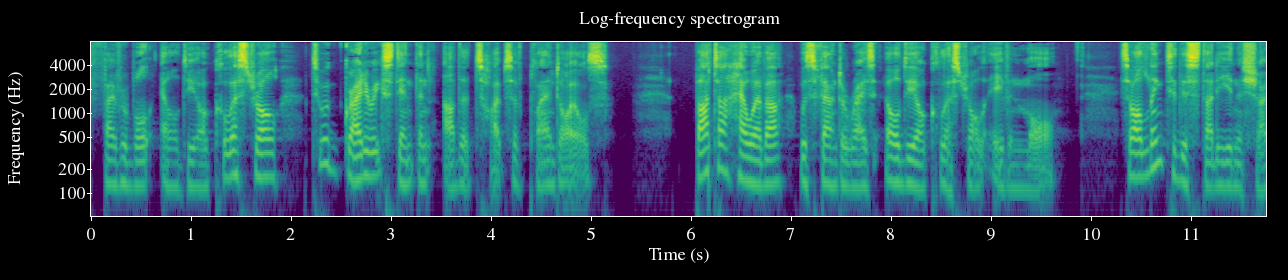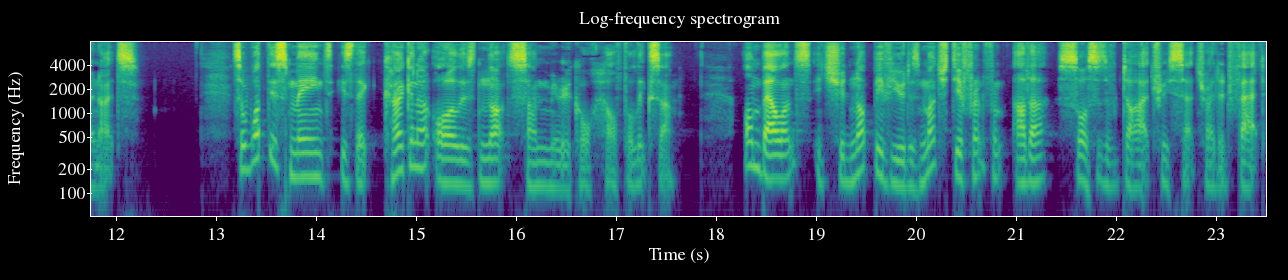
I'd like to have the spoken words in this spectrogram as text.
favourable LDL cholesterol to a greater extent than other types of plant oils. Butter, however, was found to raise LDL cholesterol even more. So I'll link to this study in the show notes. So, what this means is that coconut oil is not some miracle health elixir. On balance, it should not be viewed as much different from other sources of dietary saturated fat.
